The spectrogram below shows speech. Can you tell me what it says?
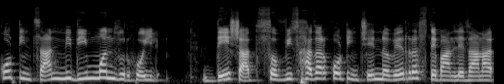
कोटींचा निधी मंजूर होईल. देशात सव्वीस हजार कोटींचे नवे रस्ते बांधले जाणार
